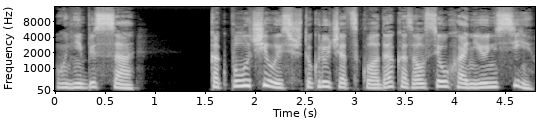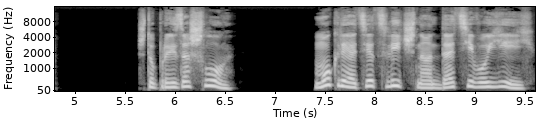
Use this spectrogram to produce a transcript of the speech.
О небеса! Как получилось, что ключ от склада оказался у Хань Юньси? Что произошло? Мог ли отец лично отдать его ей?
